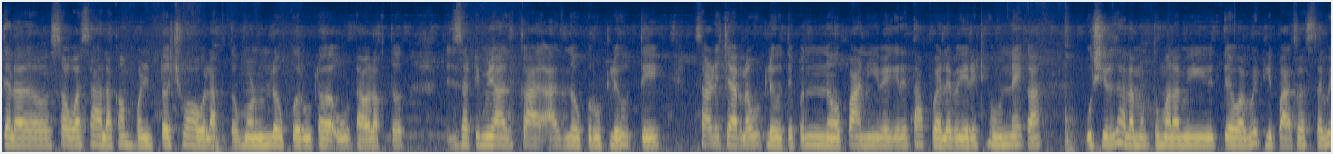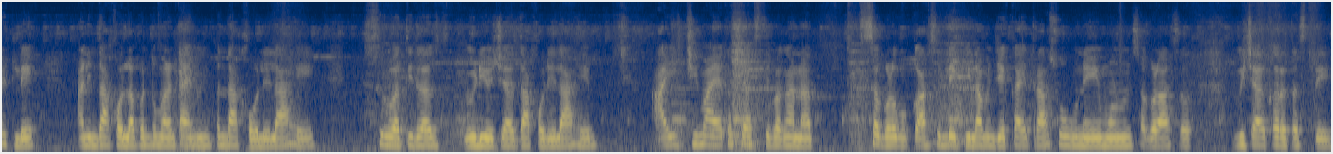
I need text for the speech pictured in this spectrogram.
त्याला सव्वा सहाला कंपनीत टच व्हावं लागतं म्हणून लवकर उठा उठावं लागतं. त्याच्यासाठी मी आज का आज लवकर उठले होते. साडेचारला उठले होते पण पाणी वगैरे तापवायला वगैरे ठेवून नाही का? उशीर झाला मग तुम्हाला मी तेव्हा भेटली पाच वाजता भेटले. आणि दाखवला पण तुम्हाला टायमिंग पण दाखवलेला आहे. सुरुवातीला व्हिडिओच्या दाखवलेला आहे. आईची माया कशी असते बघा ना सगळं असं लेकीला म्हणजे काय त्रास होऊ नये म्हणून सगळं असं विचार करत असते.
